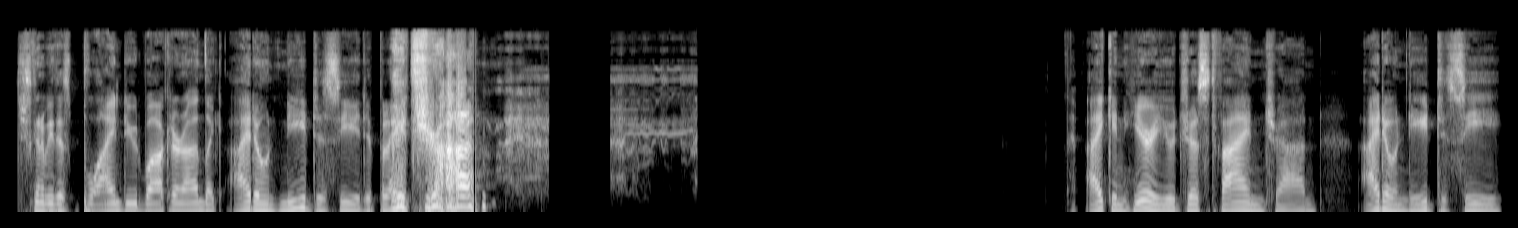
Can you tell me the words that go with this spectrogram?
Just gonna be this blind dude walking around like I don't need to see to play Tron. I can hear you just fine, Tron. I don't need to see.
